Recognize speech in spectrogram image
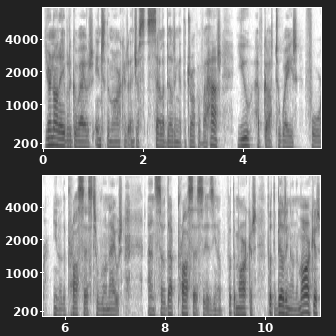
you're not able to go out into the market and just sell a building at the drop of a hat. You have got to wait for you know the process to run out, and so that process is you know put the market, put the building on the market.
